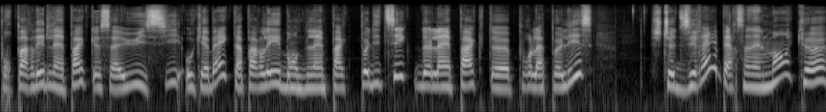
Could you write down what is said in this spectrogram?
pour parler de l'impact que ça a eu ici au Québec. Tu as parlé bon, de l'impact politique, de l'impact euh, pour la police. Je te dirais personnellement que,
